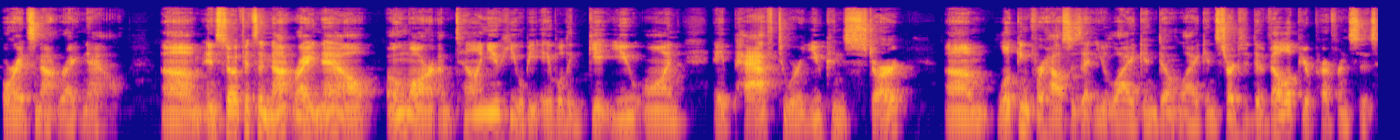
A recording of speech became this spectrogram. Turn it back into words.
or it's not right now. Um, and so if it's a not right now, Omar, I'm telling you, he will be able to get you on a path to where you can start um, looking for houses that you like and don't like and start to develop your preferences.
